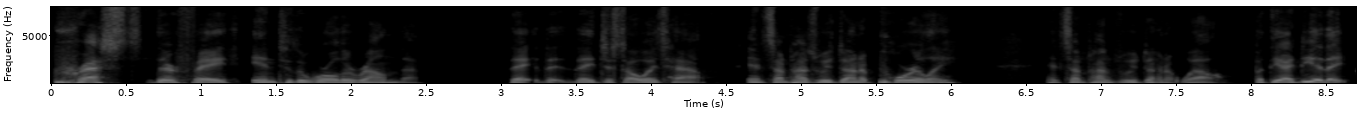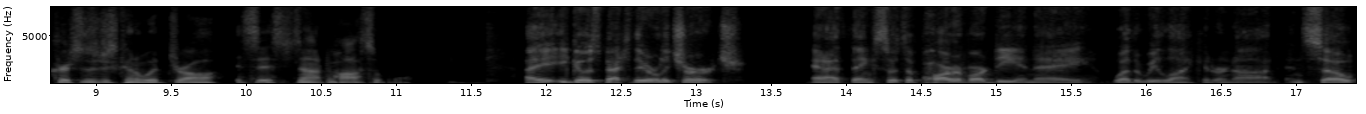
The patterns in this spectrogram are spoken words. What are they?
pressed their faith into the world around them. They, they, they just always have and sometimes we've done it poorly and sometimes we've done it well. But the idea that christians are just going to withdraw it's, it's not possible. I, it goes back to the early church. And i think so it's a part of our dna whether we like it or not. And so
